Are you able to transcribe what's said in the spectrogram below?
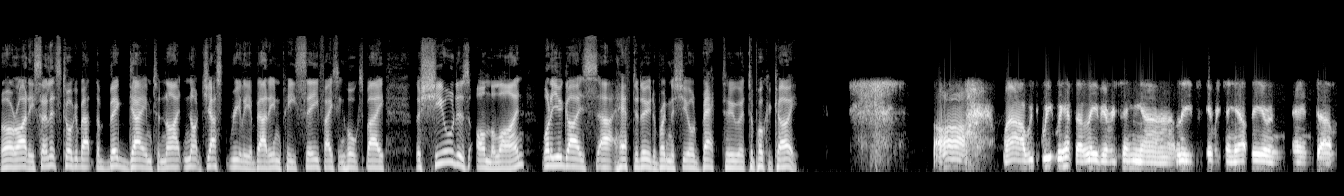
Alrighty, so let's talk about the big game tonight. Not just really about NPC facing Hawke's Bay. The Shield is on the line. What do you guys uh, have to do to bring the Shield back to uh, to Pukekohe? Oh, wow, we, we, we have to leave everything uh, leave everything out there and and um,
